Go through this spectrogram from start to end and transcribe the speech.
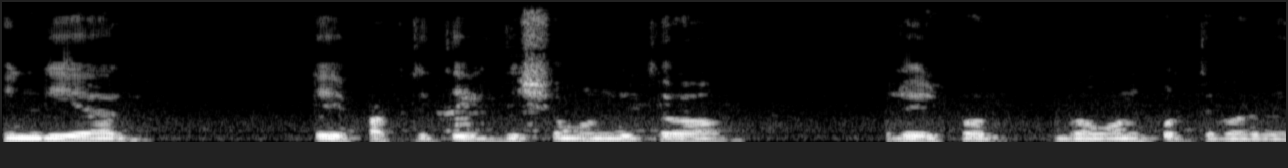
ইন্ডিয়ার এই প্রাকৃতিক দৃশ্যমণ্ডিত রেলপথ ভ্রমণ করতে পারবে।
